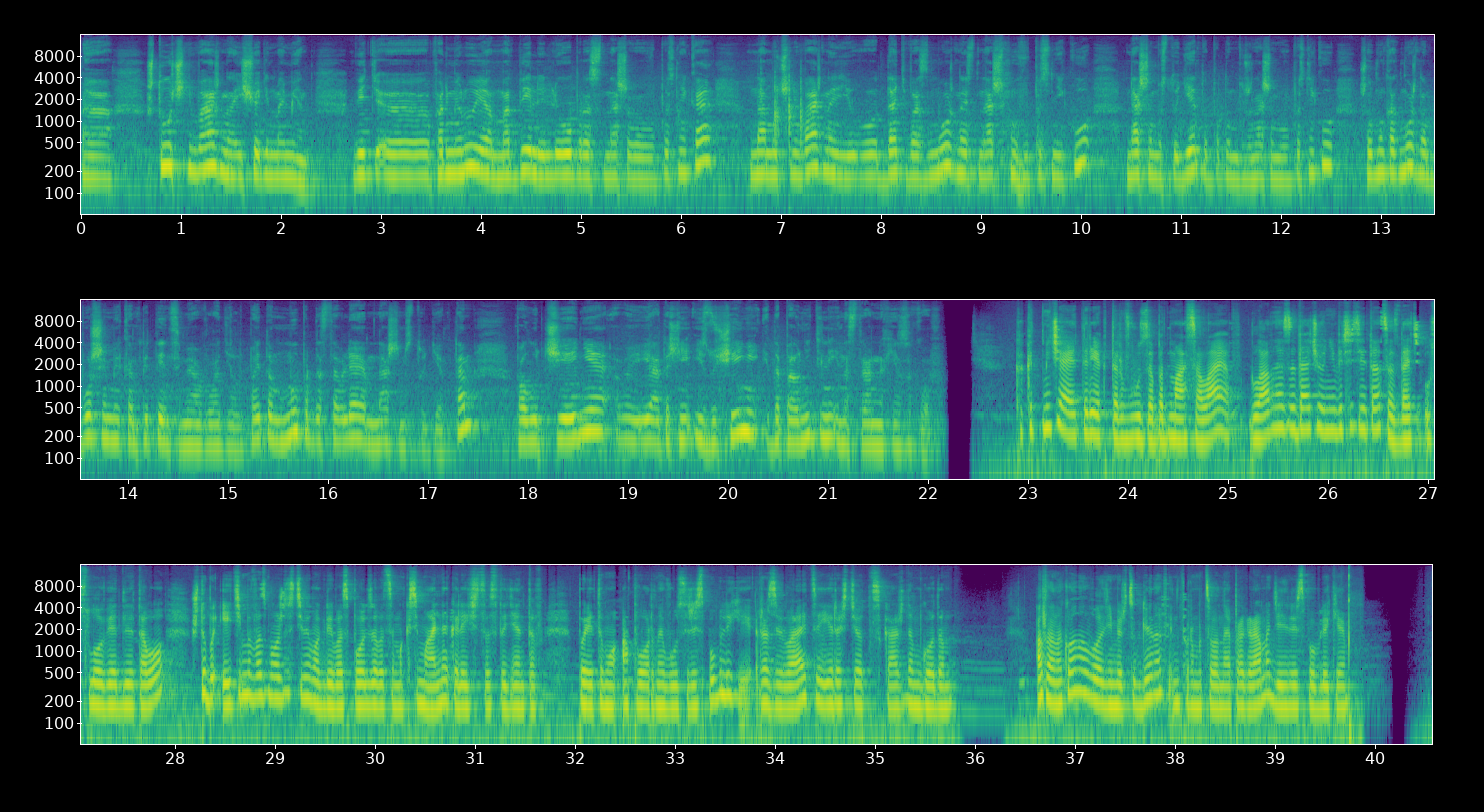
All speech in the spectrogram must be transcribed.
А, что очень важно, еще один момент – ведь э, формируя модель или образ нашего выпускника, нам очень важно его дать возможность нашему выпускнику, нашему студенту, потом уже нашему выпускнику, чтобы он как можно большими компетенциями овладел. Поэтому мы предоставляем нашим студентам получение, э, а точнее изучение дополнительных иностранных языков. Как отмечает ректор вуза Бадмас Алаев, главная задача университета – создать условия для того, чтобы этими возможностями могли воспользоваться максимальное количество студентов. Поэтому опорный вуз республики развивается и растет с каждым годом. Алтана Конова, Владимир Цугленов, информационная программа «День республики».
